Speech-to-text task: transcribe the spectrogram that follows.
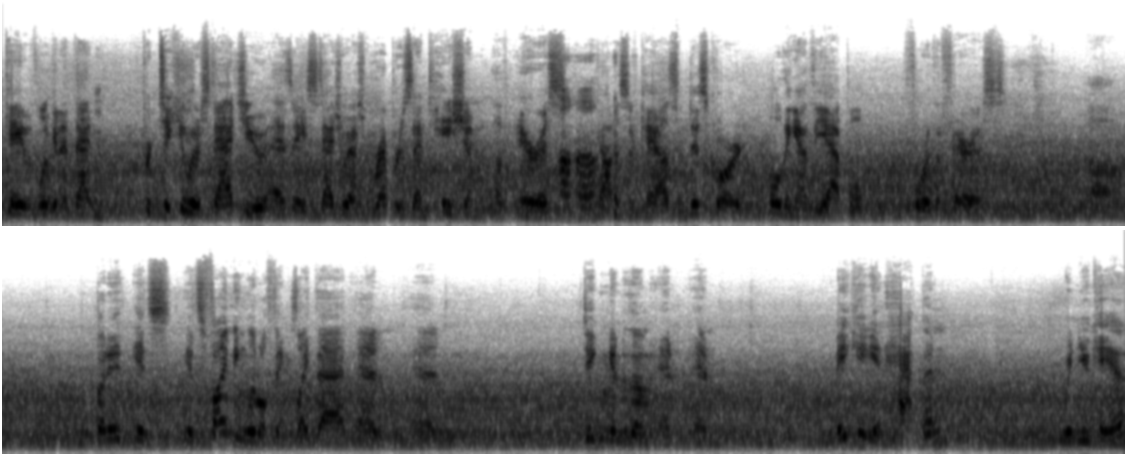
okay with looking at that particular statue as a statuesque representation of Eris, Uh-huh. goddess of chaos and discord, holding out the apple for the fairest. Um, but it, it's it's finding little things like that and and digging into them and and making it happen when you can.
